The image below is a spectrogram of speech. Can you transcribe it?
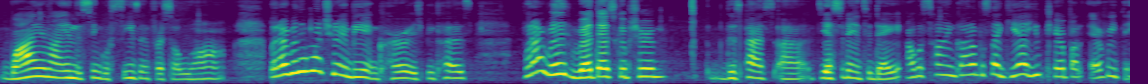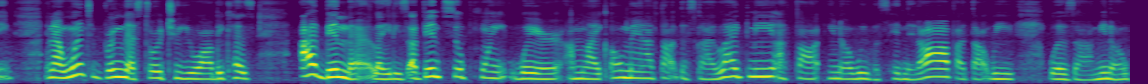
why am I in the single season for so long? But I really want you to be encouraged because when I really read that scripture, this past uh, yesterday and today, I was telling God, I was like, yeah, you care about everything. And I wanted to bring that story to you all because I've been there, ladies. I've been to a point where I'm like, oh man, I thought this guy liked me. I thought, you know, we was hitting it off. I thought we was, um, you know,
